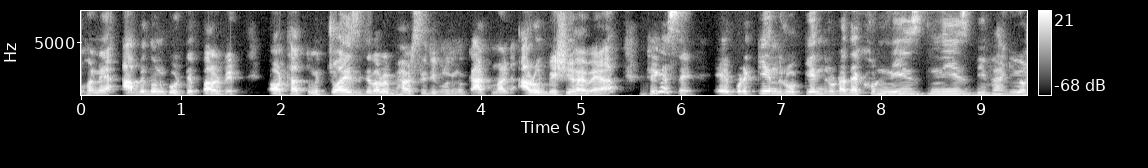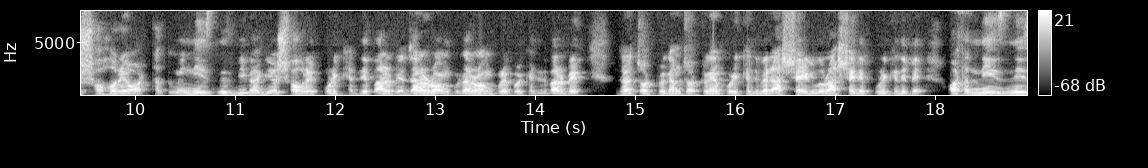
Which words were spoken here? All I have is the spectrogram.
ওখানে আবেদন করতে পারবে। অর্থাৎ তুমি চয়েস দিতে পারবে ভার্সিটিগুলো কিন্তু কাট মার্ক আরও বেশি হয় ভাইয়া, ঠিক আছে? এরপরে কেন্দ্র। কেন্দ্রটা দেখো নিজ নিজ বিভাগীয় শহরে, অর্থাৎ তুমি নিজ নিজ বিভাগীয় শহরে পরীক্ষা দিতে পারবে। যারা রংপুর, তারা রংপুরে পরীক্ষা দিতে পারবে। যারা চট্টগ্রাম, চট্টগ্রামে পরীক্ষা দিবে, রাজশাহী এগুলো রাজশাহীতে পরীক্ষা দিবে। অর্থাৎ নিজ নিজ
